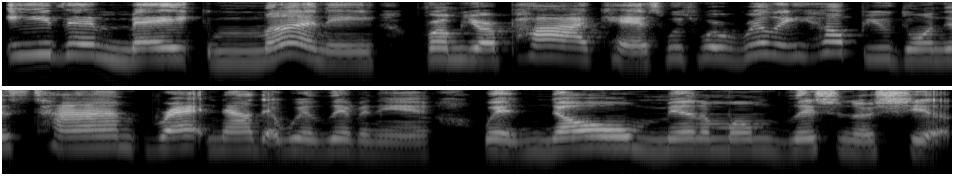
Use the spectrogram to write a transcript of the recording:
even make money from your podcast, which will really help you during this time right now that we're living in with no minimum listenership.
